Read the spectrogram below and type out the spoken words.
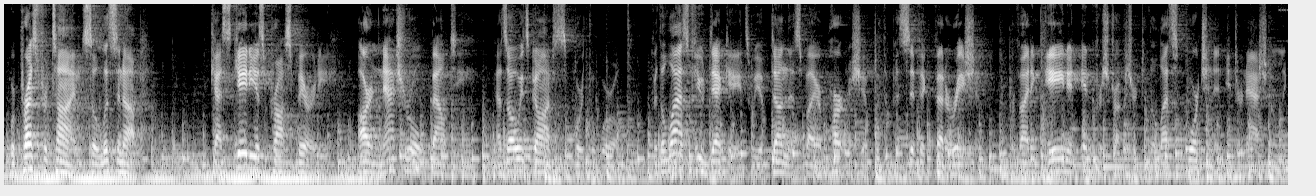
We're pressed for time, so listen up. Cascadia's prosperity, our natural bounty, has always gone to support the world. For the last few decades, we have done this by our partnership with the Pacific Federation, providing aid and infrastructure to the less fortunate internationally.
